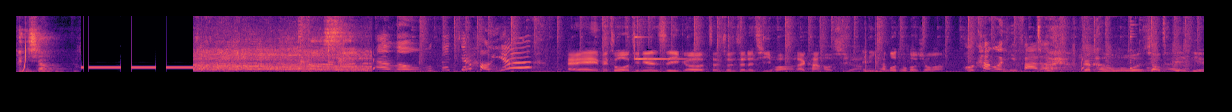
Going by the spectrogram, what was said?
冰箱。没错，今天是一个整孙生的企划，来看好戏啦。哎，你看过脱口秀吗？我看过你发的，不要看我，我小菜一碟。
